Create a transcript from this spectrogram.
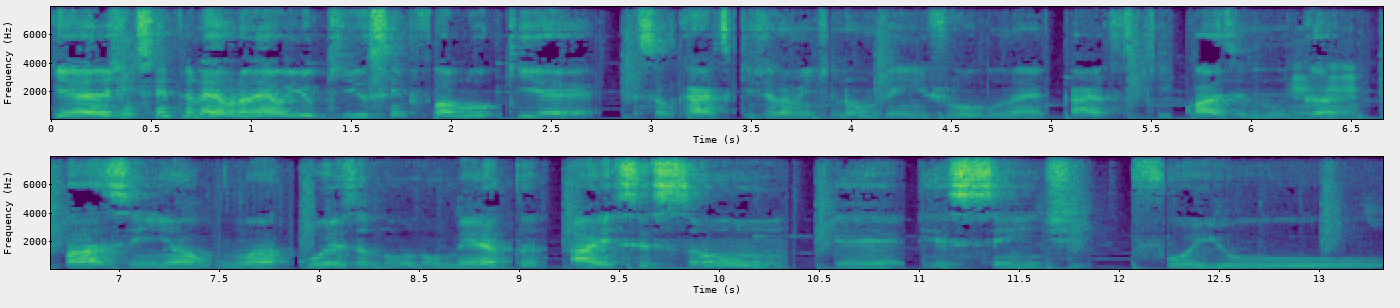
E a gente sempre lembra, né? O Yukio sempre falou que é, são cartas que geralmente não vêm em jogo, né? Cartas que quase nunca uhum. fazem alguma coisa no, no meta. A exceção é, recente foi o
